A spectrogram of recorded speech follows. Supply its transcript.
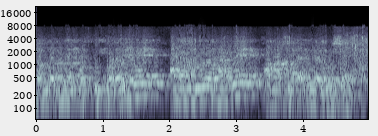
সংগঠনের অস্তিত্ব রয়েছে। আগামী দিনেও থাকবে। আমার সেটা দৃঢ় বিশ্বাস।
